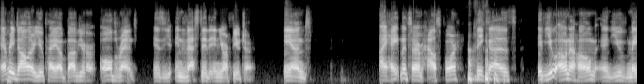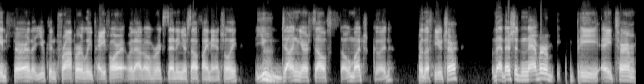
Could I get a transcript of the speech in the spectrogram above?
Every dollar you pay above your old rent is invested in your future. And I hate the term house poor because if you own a home and you've made sure that you can properly pay for it without overextending yourself financially, you've hmm. done yourself so much good for the future that there should never be a term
